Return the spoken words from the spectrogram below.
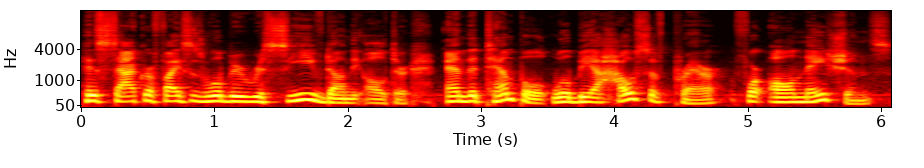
His sacrifices will be received on the altar, and the temple will be a house of prayer for all nations.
